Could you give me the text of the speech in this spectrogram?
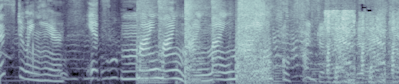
This doing here? It's mine, mine, mine, mine, mine. I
